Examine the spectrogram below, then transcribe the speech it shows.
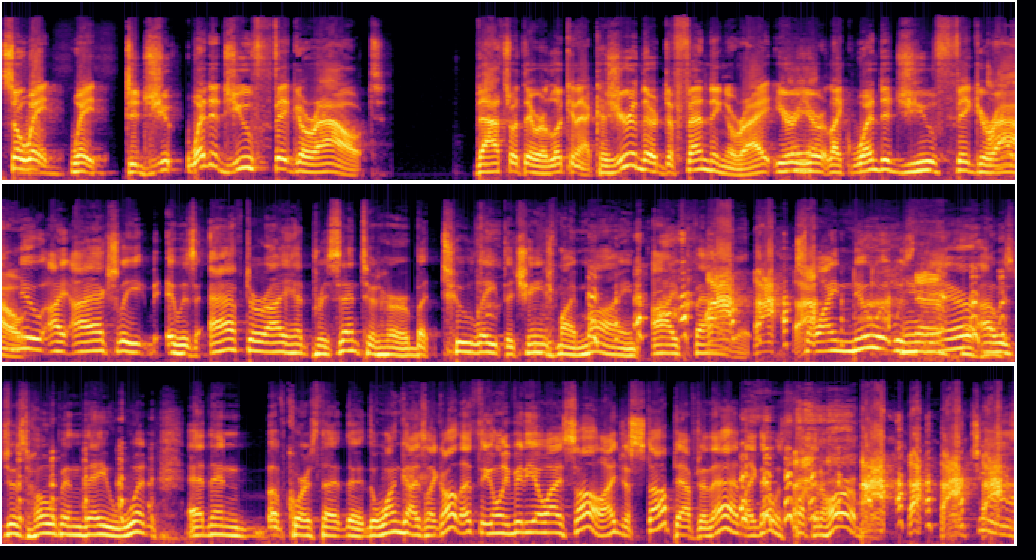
So wait, wait. Did you? When did you figure out that's what they were looking at? Because you're in there defending her, right? You're, Yeah, yeah. you're like, when did you figure out? I out? knew I, I actually it was after I had presented her, but too late to change my mind. I found it, so I knew it was there. I was just hoping they would. And then, of course, the, the the one guy's like, "Oh, that's the only video I saw. I just stopped after that. Like that was fucking horrible." Like, Jesus,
